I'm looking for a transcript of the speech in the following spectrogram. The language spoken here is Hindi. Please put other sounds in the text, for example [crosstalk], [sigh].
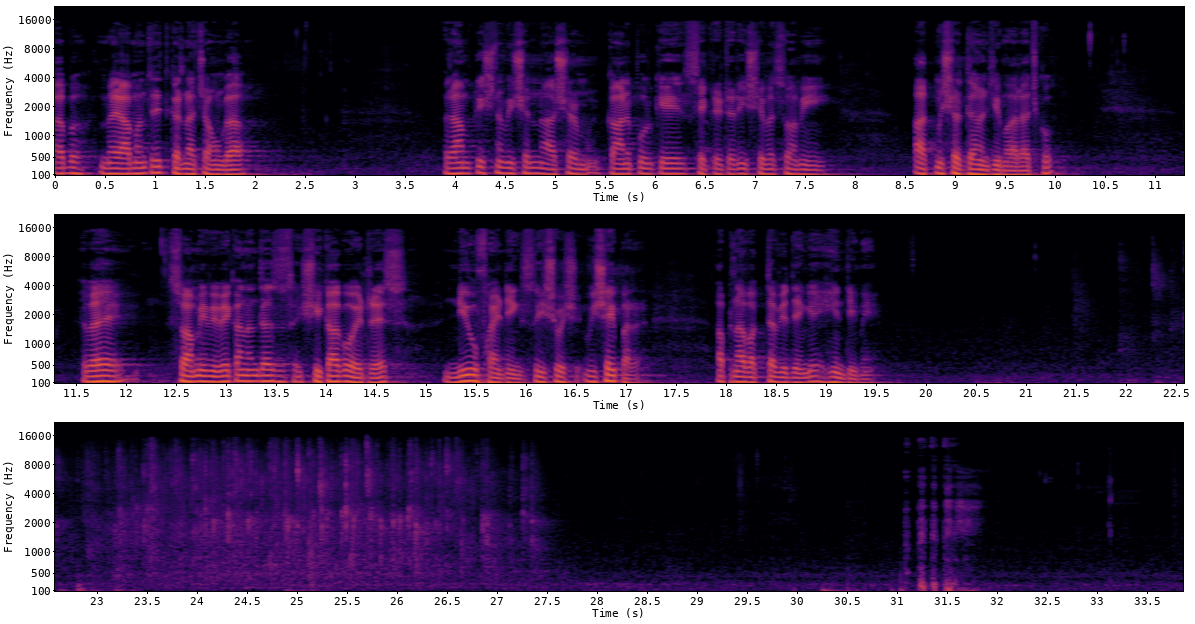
अब मैं आमंत्रित करना चाहूँगा रामकृष्ण मिशन आश्रम, कानपुर के सेक्रेटरी श्रीमद स्वामी आत्मश्रद्धानंद जी महाराज को। वह Swami Vivekananda Chicago address new findings इस विषय पर अपना वक्तव्य देंगे हिंदी में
